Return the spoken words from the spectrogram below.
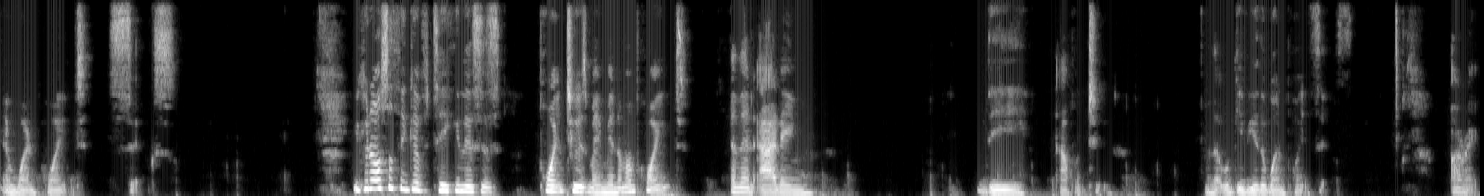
and 1.6. You can also think of taking this as 0.2 as my minimum point and then adding the amplitude. And that will give you the 1.6. All right,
